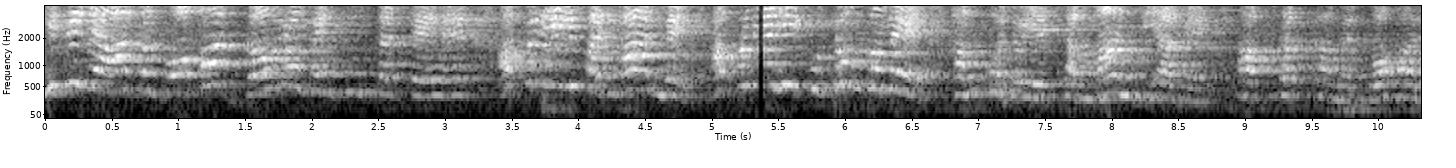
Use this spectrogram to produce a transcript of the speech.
इसीलिए आज हम बहुत गौरव महसूस करते हैं। अपने ही परिवार में, अपने ही कुटुंब में हमको जो ये सम्मान दिया है, आप सबका मैं बहुत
